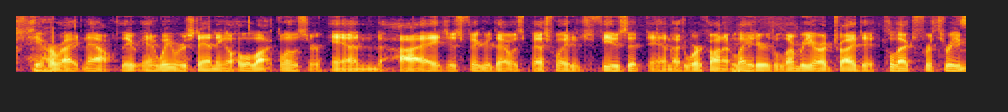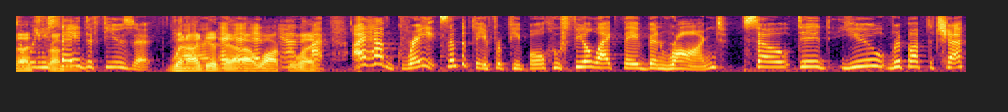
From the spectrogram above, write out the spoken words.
they are right now. They, and we were standing a whole lot closer. And I just figured that was the best way to diffuse it, and I'd work on it later. The lumberyard tried to collect for three So months when you say me. diffuse it, uh, When I did that, I walked away. I, I have great sympathy for people who feel like they've been wronged. So did you rip up the check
